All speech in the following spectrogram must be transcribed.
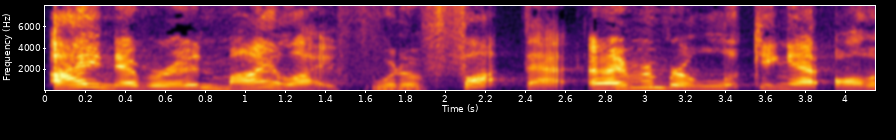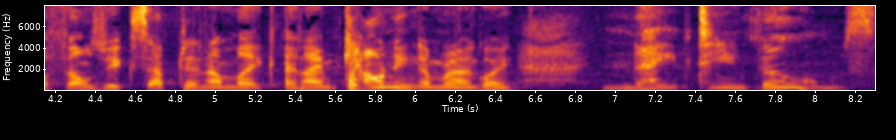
I never in my life would have mm-hmm. thought that. And I mm-hmm. remember looking at all the films we accepted, and I'm like, and I'm counting them, and I'm going, 19 films.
